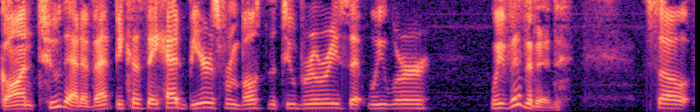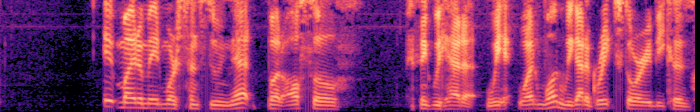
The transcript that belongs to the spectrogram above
gone to that event because they had beers from both the two breweries that we were we visited. So it might have made more sense doing that, but also I think we had a we one one we got a great story because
